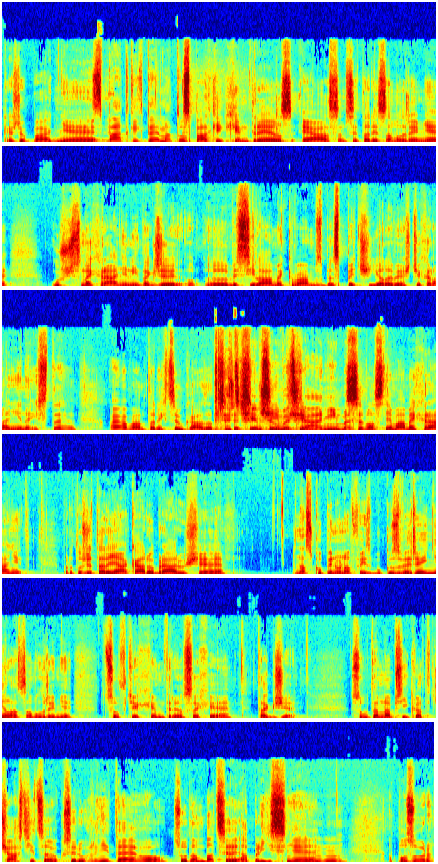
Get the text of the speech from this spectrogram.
Každopádně Zpátky k tématu. zpátky k chemtrails. Já jsem si tady samozřejmě, už jsme chráněni, takže eh, vysíláme k vám z bezpečí, ale vy ještě chráněni nejste. A já vám tady chci ukázat, Před čím se vůbec chráníme. se vlastně máme chránit. Protože tady nějaká dobrá duše na skupinu na Facebooku zveřejnila samozřejmě, co v těch chemtrailsech je. Takže jsou tam například částice oxidu hlinitého, jsou tam bacily a plísně. Mm. A pozor,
